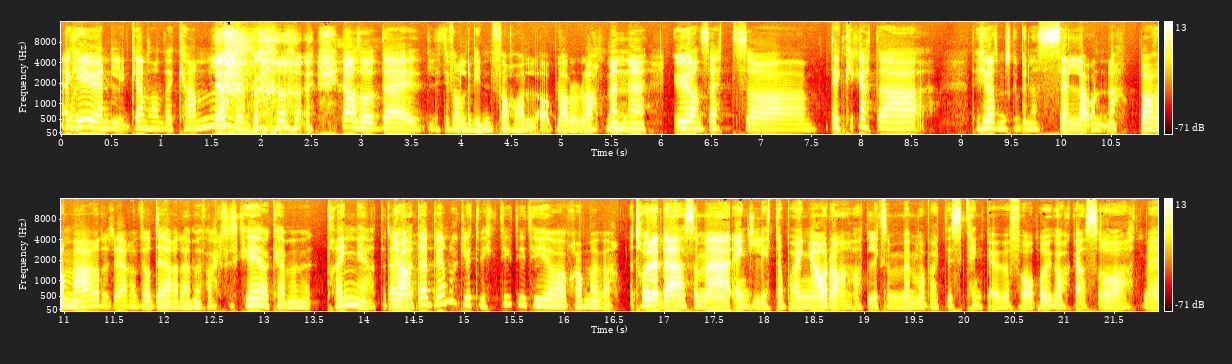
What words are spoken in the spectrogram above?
jeg har jo en liggende sånn at jeg kan liksom Ja, altså det er litt i forhold til vindforhold og bla, bla, bla. Men Mm. uh, uansett så tenker jeg at det, det er ikke det at vi skal begynne å selge unna. Bare mer det der å vurdere det vi faktisk har, og hva vi trenger. Det, Ja. det blir nok litt viktig i tida framover. Jeg tror det er det som er egentlig litt av poenget òg, da. At liksom, vi må faktisk tenke over forbruket vårt, og at vi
